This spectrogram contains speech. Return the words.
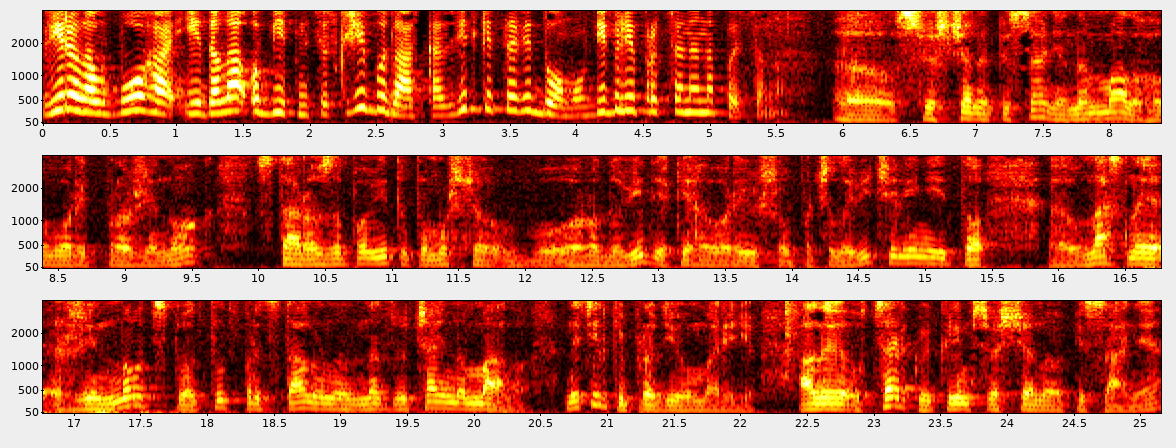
вірила в Бога і дала обітницю. Скажіть, будь ласка, звідки це відомо? В Біблії про це не написано. Е, Священне Писання нам мало говорить про жінок старого заповіту, тому що родовід, як я говорив, йшов по чоловічій лінії, то е, власне жіноцтво тут представлено надзвичайно мало. Не тільки про Діву Марію, але в церкві, крім священного писання,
